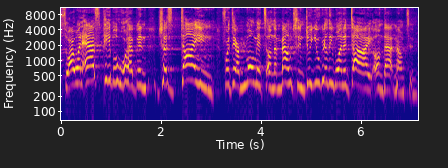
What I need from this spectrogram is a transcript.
So I want to ask people who have been just dying for their moment on the mountain do you really want to die on that mountain?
